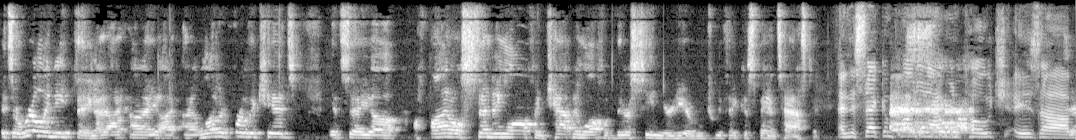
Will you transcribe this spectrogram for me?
it's a really neat thing. I I, I, I love it for the kids it's a, uh, a final sending off and capping off of their senior year, which we think is fantastic. And the second part of that one, Coach, is um,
